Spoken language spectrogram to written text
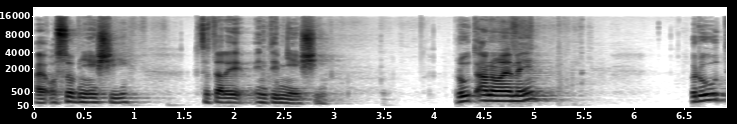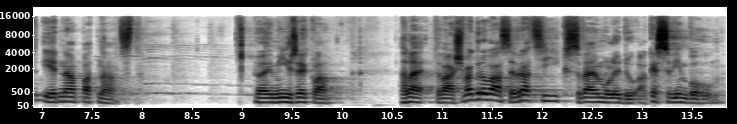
a je osobnější, chcete-li intimnější. Ruth a Noemi? Ruth 1.15. Noemi řekla, hle, tvá švagrová se vrací k svému lidu a ke svým bohům.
